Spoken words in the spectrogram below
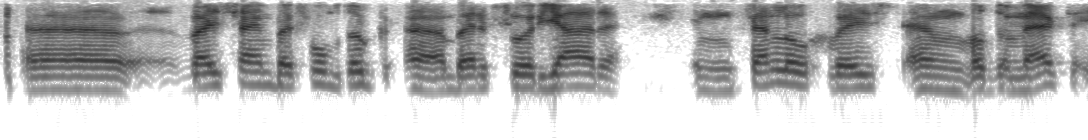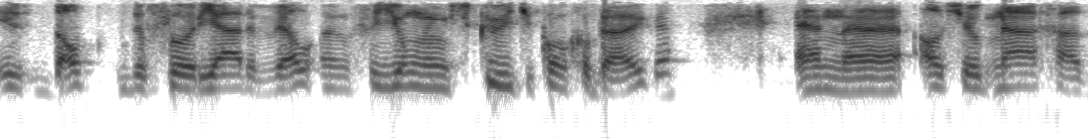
Eh, wij zijn bijvoorbeeld ook eh, bij de Floriade in Venlo geweest. En wat we merkten is dat de Floriade wel een verjongingskuurtje kon gebruiken. En eh, als je ook nagaat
